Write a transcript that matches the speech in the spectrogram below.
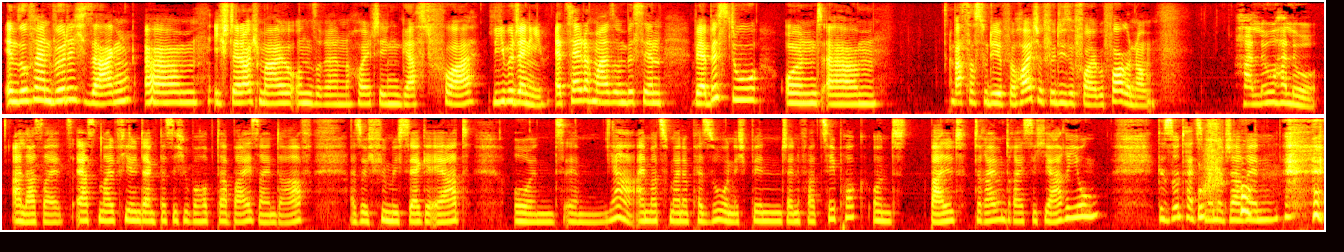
Insofern würde ich sagen, ähm, ich stelle euch mal unseren heutigen Gast vor. Liebe Jenny, erzähl doch mal so ein bisschen, wer bist du und ähm, was hast du dir für heute, für diese Folge vorgenommen? Hallo, hallo allerseits. Erstmal vielen Dank, dass ich überhaupt dabei sein darf. Also ich fühle mich sehr geehrt. Und ähm, ja, einmal zu meiner Person. Ich bin Jennifer Zepok und bald 33 Jahre jung, Gesundheitsmanagerin. Uff, uff.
